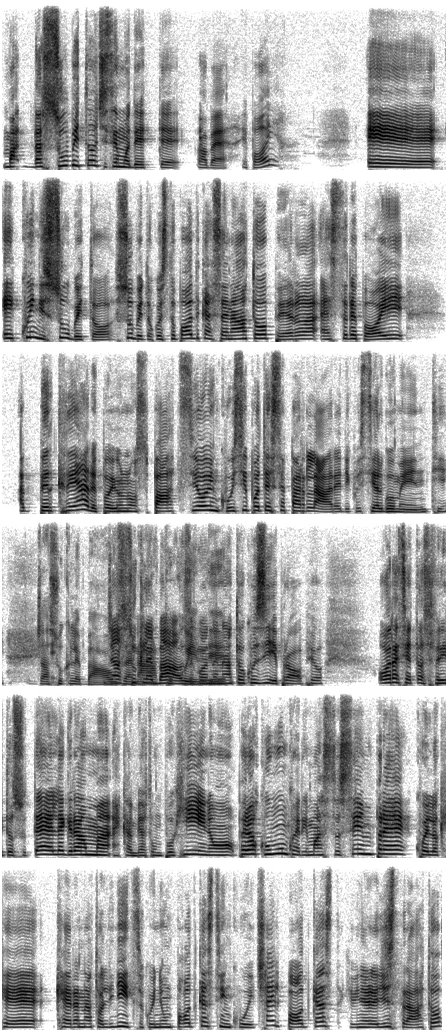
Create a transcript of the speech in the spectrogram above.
Ma da subito ci siamo dette, vabbè, e poi? E, e quindi subito, subito questo podcast è nato per essere poi per creare poi uno spazio in cui si potesse parlare di questi argomenti. Già su Clubhouse. Già su nato, Clubhouse, quindi- quando è nato così proprio. Ora si è trasferito su Telegram, è cambiato un pochino, però comunque è rimasto sempre quello che, che era nato all'inizio, quindi un podcast in cui c'è il podcast che viene registrato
